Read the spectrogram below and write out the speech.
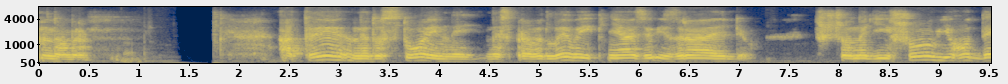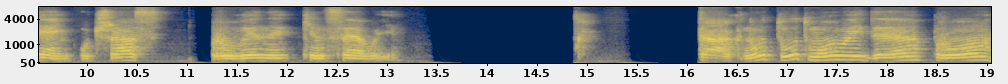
Добре. Добре. А ти недостойний, несправедливий князю Ізраїлю, що надійшов його день у час провини кінцевої. Так, ну тут мова йде про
